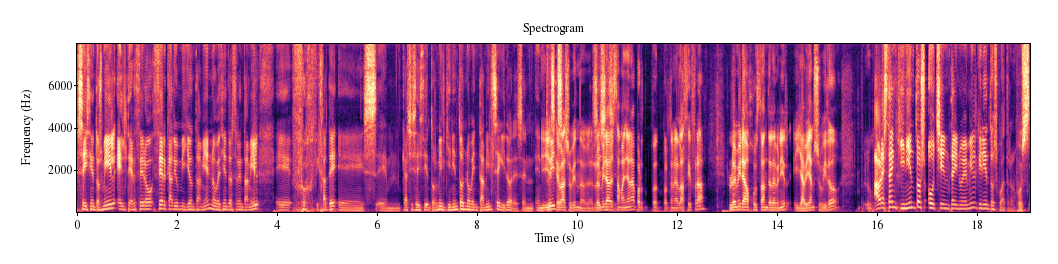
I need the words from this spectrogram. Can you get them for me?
600.000. El tercero, cerca de un millón también, 930.000. Eh, fíjate, eh, es, eh, casi 600.000, 590.000 seguidores en, en y Twitch. es que va subiendo. Lo Sí, he mirado sí. esta mañana por, por- por tener la cifra. Lo he mirado justo antes de venir y ya habían subido Ahora está en 589.504. pues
